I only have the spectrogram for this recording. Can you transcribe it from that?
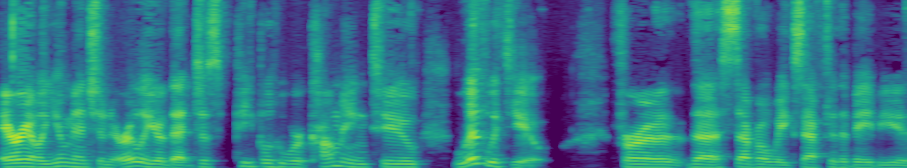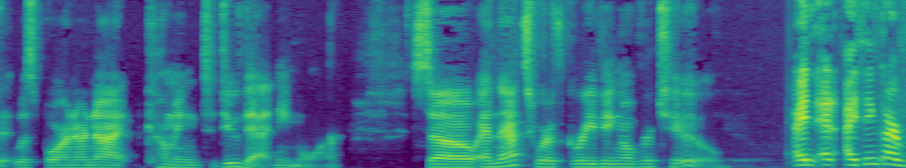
Ariel, you mentioned earlier that just people who were coming to live with you for the several weeks after the baby was born are not coming to do that anymore. So, and that's worth grieving over too. And, and, I think our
